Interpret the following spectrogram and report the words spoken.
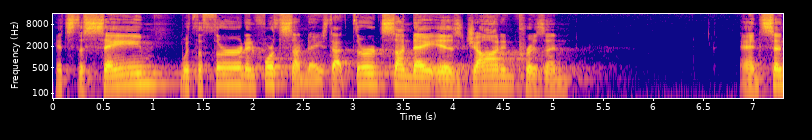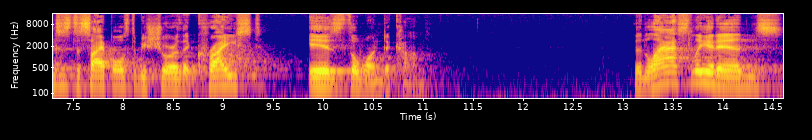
It's the same with the third and fourth Sundays. That third Sunday is John in prison and sends his disciples to be sure that Christ is the one to come. Then lastly, it ends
